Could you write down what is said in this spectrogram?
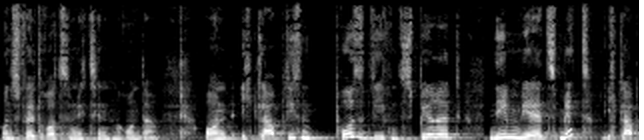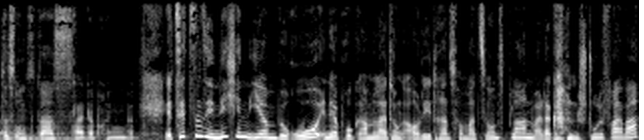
und es fällt trotzdem nichts hinten runter. Und ich glaube, diesen positiven Spirit nehmen wir jetzt mit. Ich glaube, dass uns das weiterbringen wird. Jetzt sitzen Sie nicht in Ihrem Büro in der Programmleitung Audi Transformationsplan, weil da gerade ein Stuhl frei war,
